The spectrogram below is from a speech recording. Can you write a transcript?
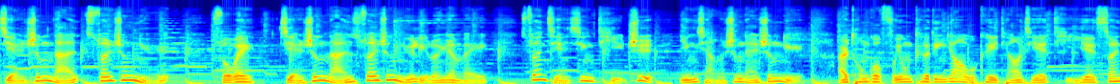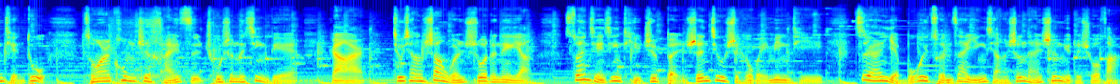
碱生男，酸生女。所谓碱生男，酸生女理论认为。酸碱性体质影响生男生女，而通过服用特定药物可以调节体液酸碱度，从而控制孩子出生的性别。然而，就像上文说的那样，酸碱性体质本身就是个伪命题，自然也不会存在影响生男生女的说法。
